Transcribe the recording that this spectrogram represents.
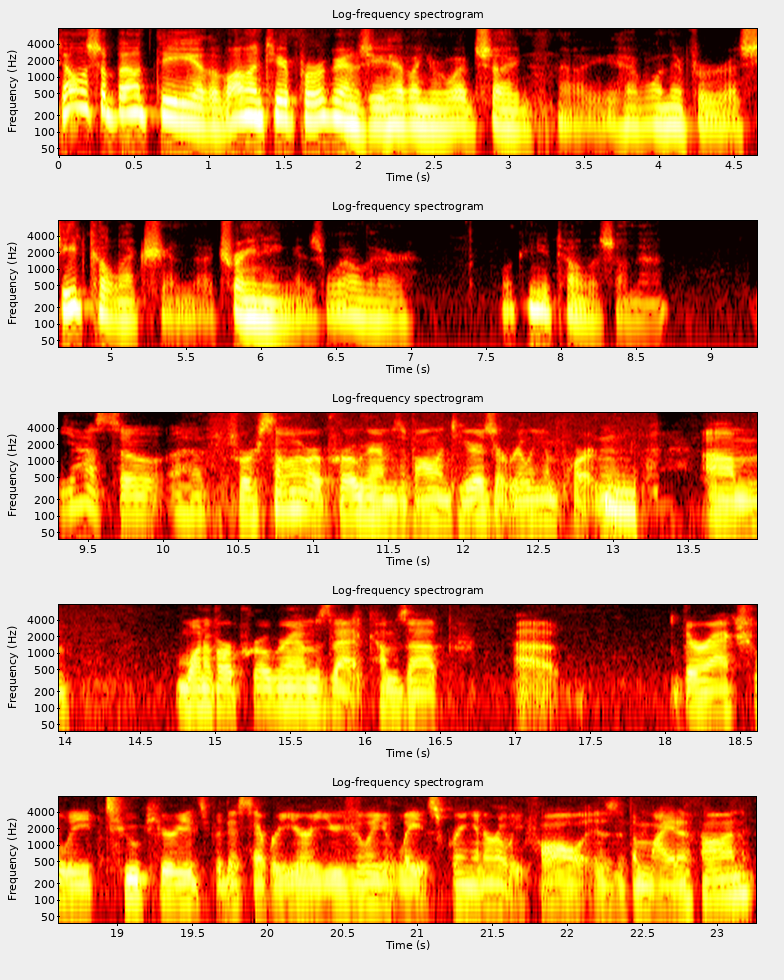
Tell us about the uh, the volunteer programs you have on your website. Uh, you have one there for seed collection uh, training as well. There, what can you tell us on that? Yeah, so uh, for some of our programs, volunteers are really important. Mm. Um, one of our programs that comes up, uh, there are actually two periods for this every year. Usually, late spring and early fall is the Mite-A-Thon,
